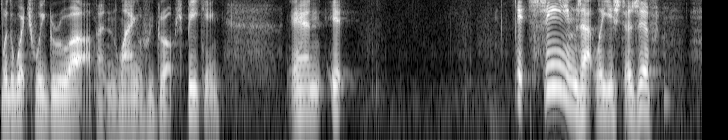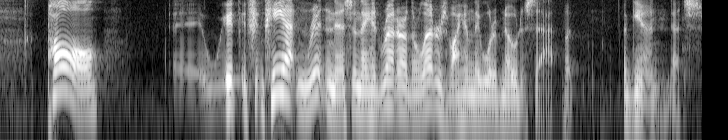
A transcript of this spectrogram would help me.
with which we grew up and the language we grew up speaking. And it, it seems, at least, as if Paul, eh, if, if, if, he hadn't written this and they had read other letters by him, they would have noticed that. But again, that's.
